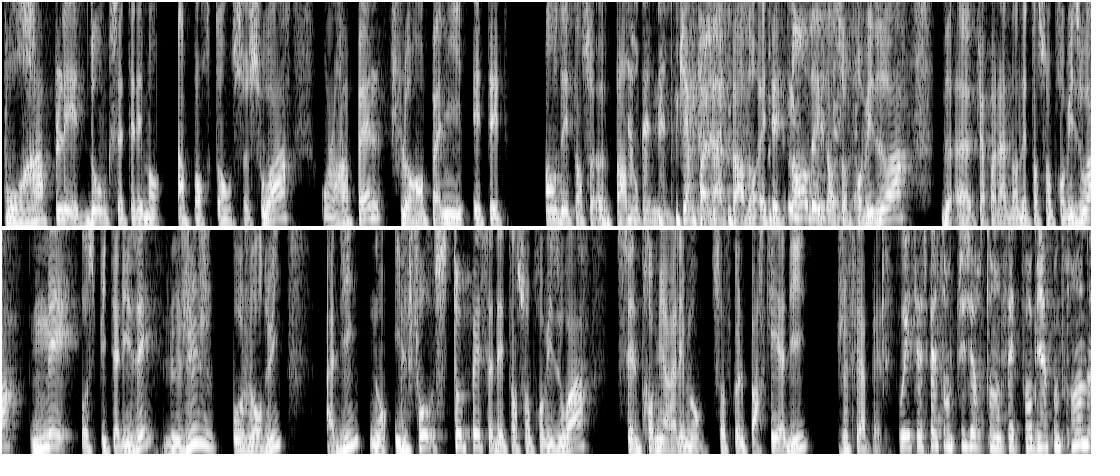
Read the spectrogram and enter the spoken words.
pour rappeler donc cet élément important ce soir. On le rappelle, Florent Pagny était en détention, euh, pardon, Pierre Palmade, pardon, était en détention provisoire, euh, Pierre Palmade en détention provisoire, mais hospitalisé. Le juge aujourd'hui a dit non, il faut stopper sa détention provisoire. C'est le premier élément. Sauf que le parquet a dit je fais appel. Oui, ça se passe en plusieurs temps en fait. Pour bien comprendre,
